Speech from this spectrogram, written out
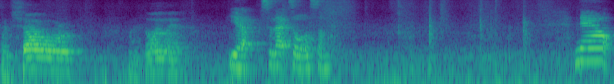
With shower, with toilet. Yeah, so that's awesome. Now,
